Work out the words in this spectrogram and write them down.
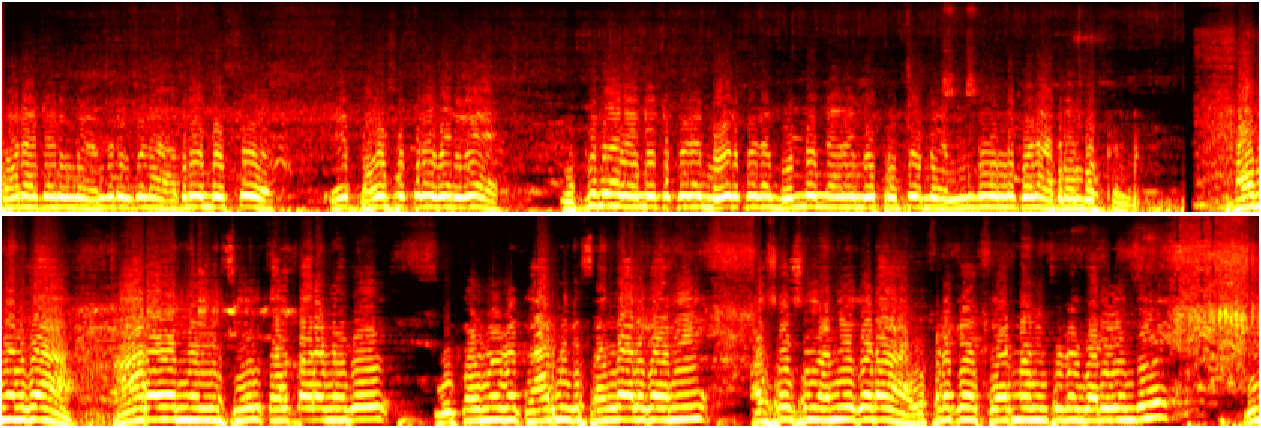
పోరాటాన్ని అందరం కూడా అభినందిస్తూ రేపు భవిష్యత్తులో జరిగే ఉద్యమాలన్నిటి కూడా మీరు కూడా ముందుండాలని చెప్పేసి మీ అందరినీ కూడా అభినందిస్తున్నాం. ఫైనల్గా ఆరో నెలల సీల్ కలపాలన్నది ఇక్కడ కార్మిక సంఘాలు కానీ అసోసియేషన్లు అన్ని కూడా ఇప్పటికే తీర్మానించడం జరిగింది. ఈ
